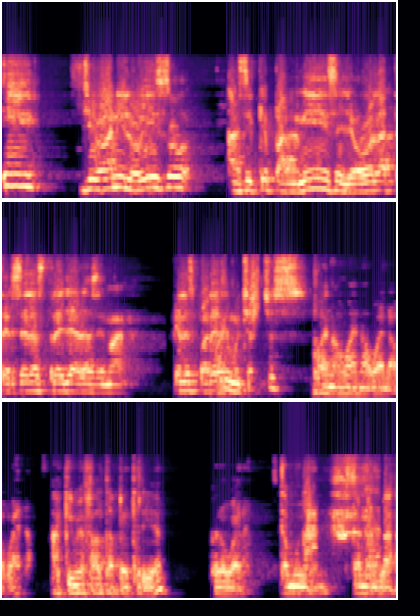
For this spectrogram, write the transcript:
Y Giovanni lo hizo, así que para mí se llevó la tercera estrella de la semana. ¿Qué les parece, bueno, muchachos? Bueno, bueno, bueno, bueno. Aquí me falta Petri, ¿eh? Pero bueno, está muy bien, está muy bien.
